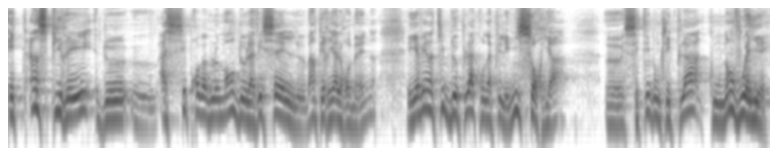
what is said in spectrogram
est inspiré de, assez probablement de la vaisselle impériale romaine. Et il y avait un type de plat qu'on appelait les missoria. C'était donc les plats qu'on envoyait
